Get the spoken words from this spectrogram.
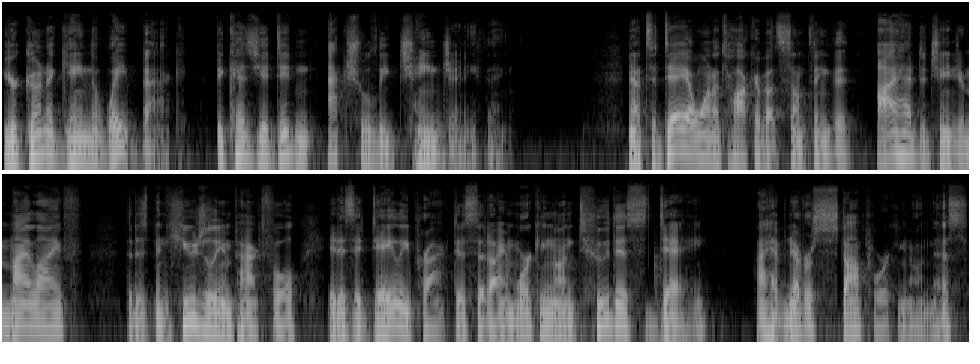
you're going to gain the weight back because you didn't actually change anything. Now, today I want to talk about something that I had to change in my life that has been hugely impactful. It is a daily practice that I am working on to this day. I have never stopped working on this,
